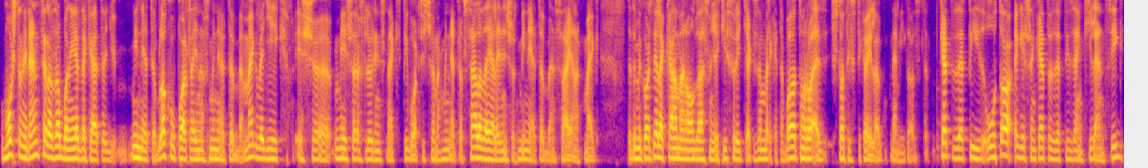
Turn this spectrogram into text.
mostani rendszer az abban érdekelt, hogy minél több lakópark legyen, azt minél többen megvegyék, és uh, Mészáros Lőrincnek, Tibor Csicsának minél több szállodája legyen, és ott minél többen szálljanak meg. Tehát amikor tényleg Kálmán Olga azt mondja, hogy kiszorítják az embereket a Balatonról, ez statisztikailag nem igaz. Tehát 2010 óta, egészen 2019-ig,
